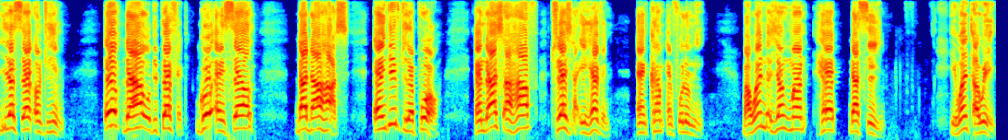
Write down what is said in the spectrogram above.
Jesus said unto him, If thou wilt be perfect, go and sell that thou hast, and give to the poor, and thou shalt have treasure in heaven, and come and follow me. But when the young man heard that saying, he went away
